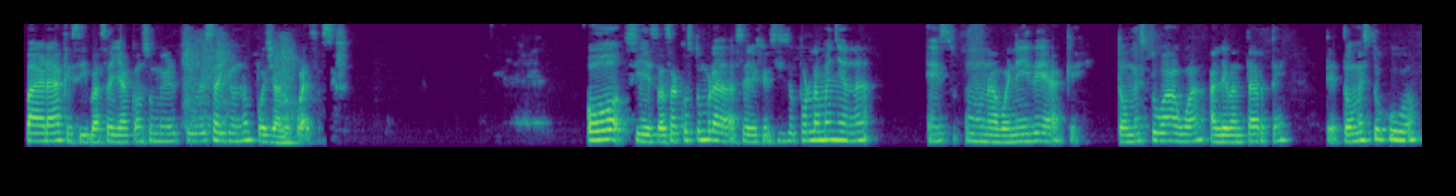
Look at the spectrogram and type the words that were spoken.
para que si vas allá a consumir tu desayuno, pues ya lo puedes hacer. O si estás acostumbrada a hacer ejercicio por la mañana, es una buena idea que tomes tu agua al levantarte, te tomes tu jugo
